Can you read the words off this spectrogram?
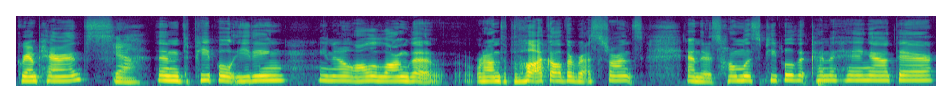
grandparents. Yeah. And the people eating, you know, all along the around the block, all the restaurants. And there's homeless people that kind of hang out there.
